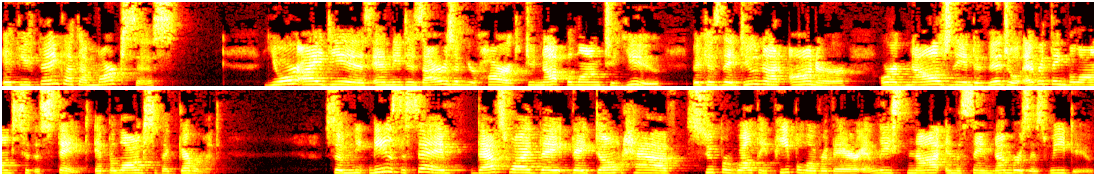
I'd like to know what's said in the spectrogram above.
If you think like a Marxist, your ideas and the desires of your heart do not belong to you because they do not honor or acknowledge the individual. Everything belongs to the state. It belongs to the government. So needless to say, that's why they, they don't have super wealthy people over there, at least not in the same numbers as we do.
